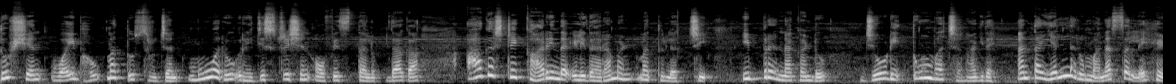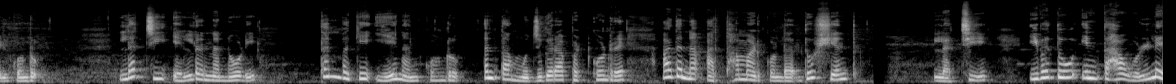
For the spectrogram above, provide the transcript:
ದುಷ್ಯಂತ್, ವೈಭವ್ ಮತ್ತು ಸೃಜನ್ ಮೂವರು ರಿಜಿಸ್ಟ್ರೇಷನ್ ಆಫೀಸ್ ತಲುಪಿದಾಗ ಆಗಷ್ಟೇ ಕಾರಿಂದ ಇಳಿದ ರಮಣ್ ಮತ್ತು ಲಚ್ಚಿ ಇಬ್ಬರನ್ನ ಕಂಡು, ಜೋಡಿ ತುಂಬ ಚೆನ್ನಾಗಿದೆ ಅಂತ ಎಲ್ಲರೂ ಮನಸ್ಸಲ್ಲೇ ಹೇಳಿಕೊಂಡ್ರು. ಲಚ್ಚಿ ಎಲ್ಲರನ್ನ ನೋಡಿ ತನ್ನ ಬಗ್ಗೆ ಏನು ಅಂದ್ಕೊಂಡ್ರು ಅಂತ ಮುಜುಗರ ಪಟ್ಕೊಂಡ್ರೆ ಅದನ್ನು ಅರ್ಥ ಮಾಡಿಕೊಂಡ ದುಷ್ಯಂತ್, ಲಚ್ಚಿ, ಇವತ್ತು ಇಂತಹ ಒಳ್ಳೆ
